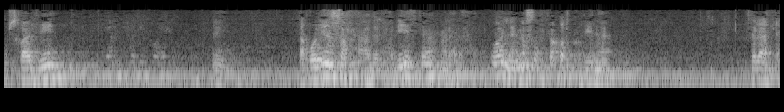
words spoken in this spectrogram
وش قال فيه؟ أقول إن صح هذا الحديث فنحمل على هذا وإن لم يصح فقط كفينا ثلاثة.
